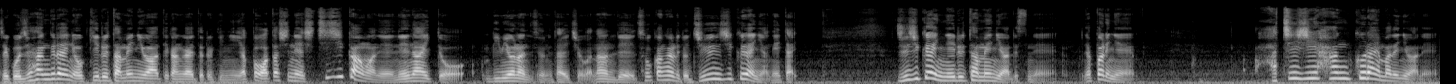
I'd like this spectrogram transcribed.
じゃあ5時半ぐらいに起きるためにはって考えた時に、やっぱ私ね、7時間はね、寝ないと微妙なんですよね、体調が。なんで、そう考えると10時くらいには寝たい。10時くらいに寝るためにはですね、やっぱりね、8時半くらいまでにはね、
